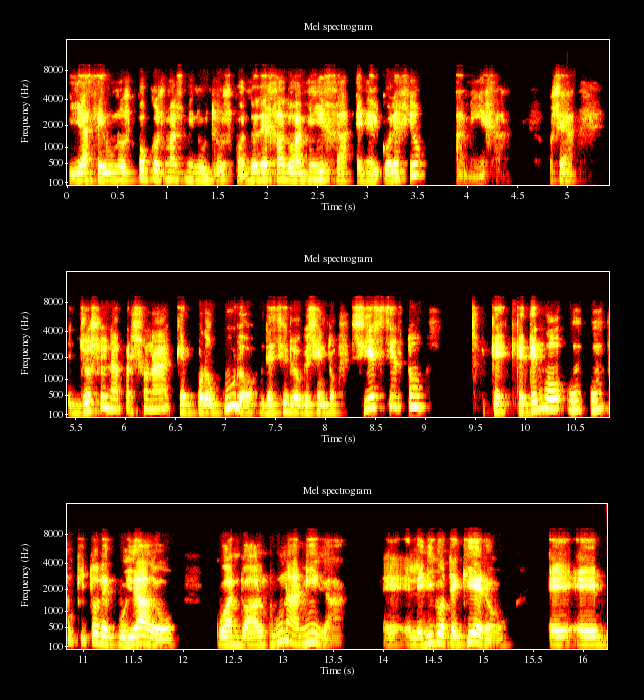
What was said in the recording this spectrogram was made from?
y hace unos pocos más minutos cuando he dejado a mi hija en el colegio, a mi hija. O sea, yo soy una persona que procuro decir lo que siento. Si es cierto que, tengo un, un, poquito de cuidado cuando a alguna amiga eh, le digo te quiero, eh, eh,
